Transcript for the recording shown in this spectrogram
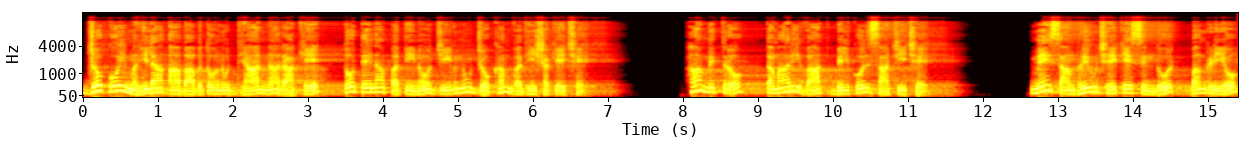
જો કોઈ મહિલા આ બાબતોનું ધ્યાન ન રાખે, તો તેના પતિનો જીવનું જોખમ વધી શકે છે. હા મિત્રો તમારી વાત બિલકુલ સાચી છે. મેં સાંભળ્યું છે કે સિંદૂર, બંગડીઓ,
